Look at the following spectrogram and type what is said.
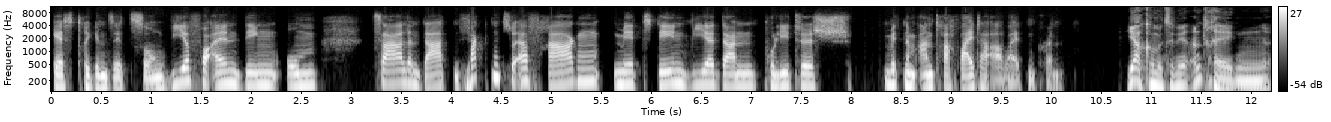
gestrigen Sitzung. Wir vor allen Dingen, um Zahlen, Daten, Fakten zu erfragen, mit denen wir dann politisch mit einem Antrag weiterarbeiten können. Ja, kommen wir zu den Anträgen.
